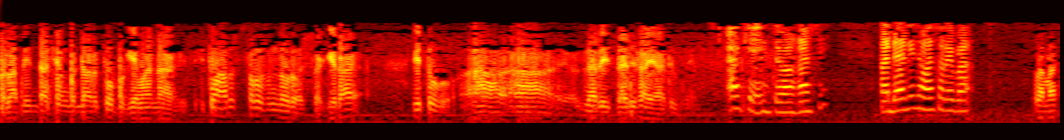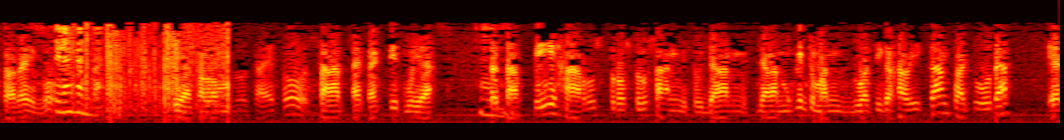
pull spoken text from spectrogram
berlalu lintas yang benar itu bagaimana gitu. itu harus terus menerus saya kira itu ah, ah, dari dari saya Oke, terima kasih. Pak Dhani, selamat sore Pak. Selamat sore Ibu. Silakan Pak. Iya kalau menurut saya itu sangat efektif Bu ya. Hmm. Tetapi harus terus-terusan gitu. Jangan jangan mungkin cuma dua tiga kali ikan, setelah itu udah ya,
